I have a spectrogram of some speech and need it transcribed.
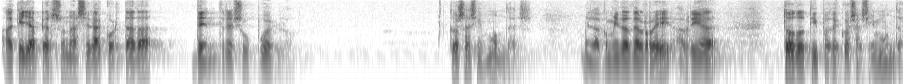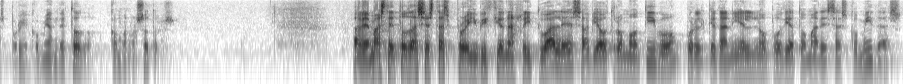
aquella persona será cortada de entre su pueblo. Cosas inmundas. En la comida del rey habría todo tipo de cosas inmundas, porque comían de todo, como nosotros. Además de todas estas prohibiciones rituales, había otro motivo por el que Daniel no podía tomar esas comidas,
